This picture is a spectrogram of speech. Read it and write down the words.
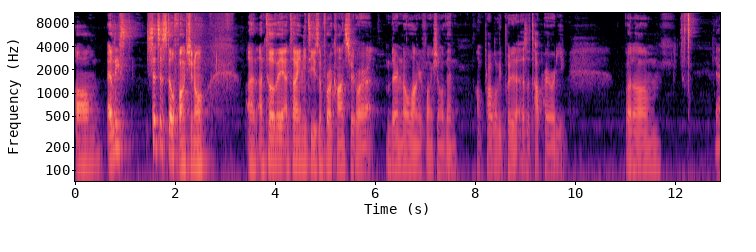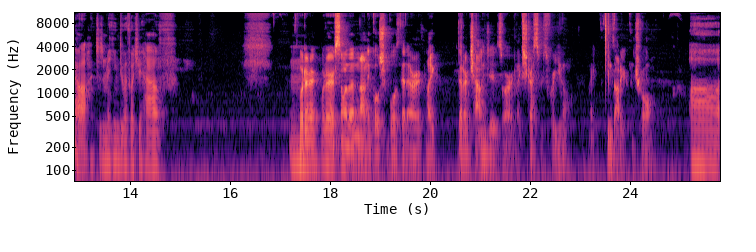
Um, at least since it's still functional, un- until they until I need to use them for a concert or they're no longer functional, then I'll probably put it as a top priority. But um, yeah, just making do with what you have. Mm, What are what are some of the non-negotiables that are like that are challenges or like stressors for you, like things out of your control? Uh,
